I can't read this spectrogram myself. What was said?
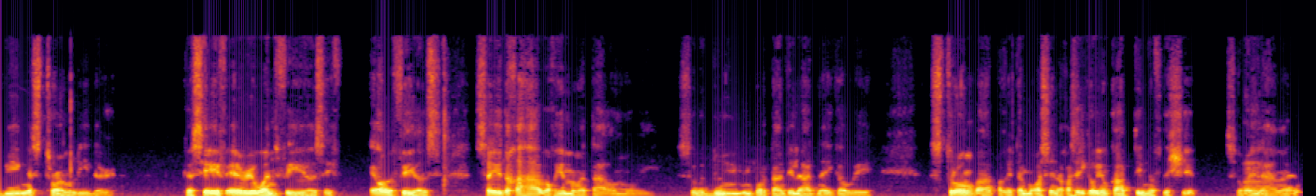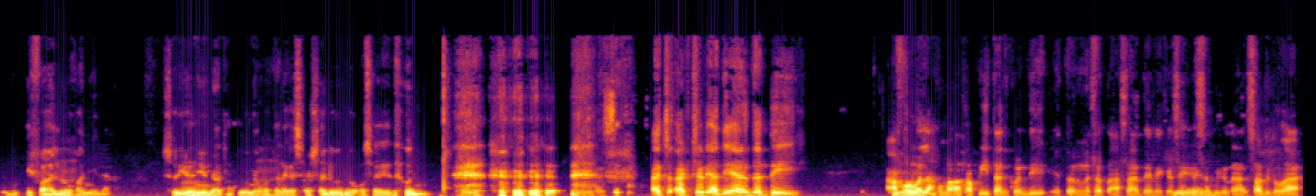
being a strong leader. Kasi if everyone fails, if all fails, sa'yo nakahawak yung mga tao mo eh. So dun importante lahat na ikaw eh strong ka. Pakita mo kasi na kasi ikaw yung captain of the ship. So Mm. kailangan i-follow ka nila. So yun yung natutunan ko talaga. Sir, saludo ko sa'yo dun. Act- Actually, at the end of the day, ako Mhm. wala akong makakapitan kundi ito na nasa taas natin eh. Kasi Yeah. sabi ko na, sabi ko nga,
